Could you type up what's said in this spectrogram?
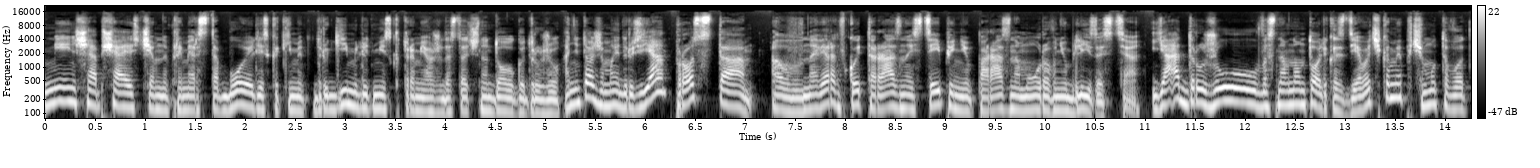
меньше общаюсь, чем, например, с тобой или с какими-то другими людьми, с которыми я уже достаточно долго дружу. Они тоже мои друзья, просто, э, наверное, в какой-то разной степени, по разному уровню близости. Я дружу в основном только с девочками, почему-то вот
